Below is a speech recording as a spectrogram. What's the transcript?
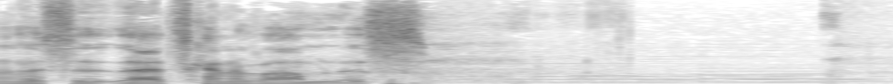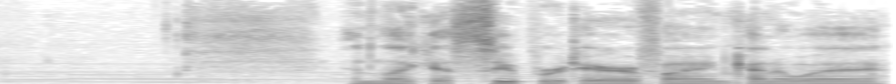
This is, that's kind of ominous in like a super terrifying kind of way.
